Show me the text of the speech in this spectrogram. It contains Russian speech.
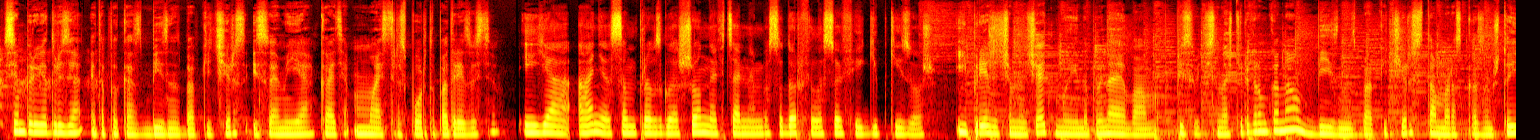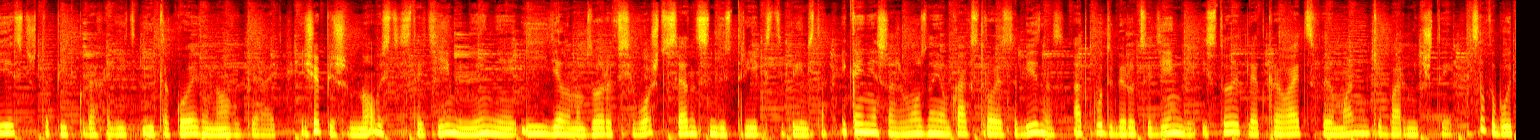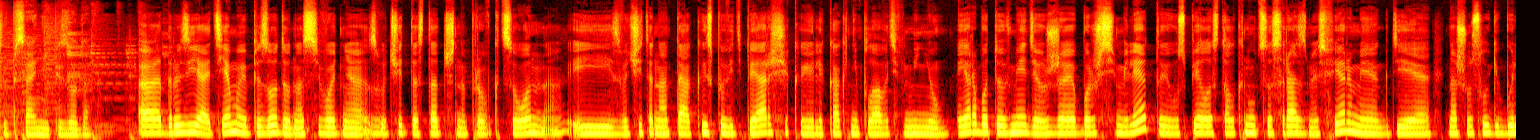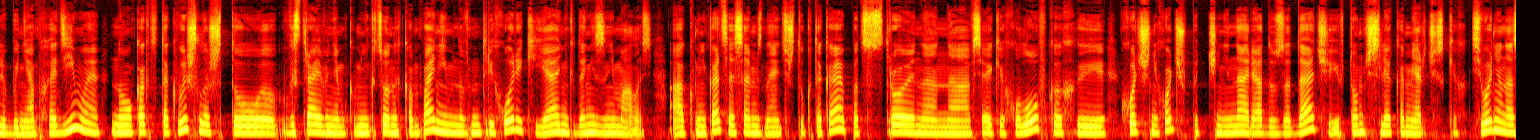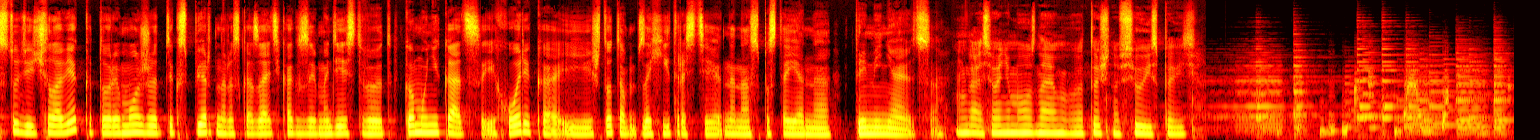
Всем привет, друзья! Это подкаст «Бизнес Бабки Чирс» и с вами я, Катя, мастер спорта по трезвости. И я, Аня, самопровозглашенный официальный амбассадор философии «Гибкий ЗОЖ». И прежде чем начать, мы напоминаем вам, подписывайтесь на наш телеграм-канал «Бизнес Бабки Чирс». Там мы рассказываем, что есть, что пить, куда ходить и какое вино выбирать. Еще пишем новости, статьи, мнения и делаем обзоры всего, что связано с индустрией гостеприимства. И, конечно же, мы узнаем, как строится бизнес, откуда берутся деньги и стоит ли открывать свой маленький бар мечты. Ссылка будет в описании эпизода. А, Друзья, тема эпизода у нас сегодня звучит достаточно провокационно. И звучит она так. «Исповедь пиарщика» или «Как не плавать в меню». Я работаю в медиа уже больше семи лет и успела столкнуться с разными сферами, где наши услуги были бы необходимы. Но как-то так вышло, что выстраиванием коммуникационных кампаний именно внутри хорики я никогда не занималась. А коммуникация, сами знаете, штука такая, подстроена на всяких уловках и хочешь не хочешь подчинена ряду задач, и в том числе коммерческих. Сегодня у нас в студии человек, который может экспертно рассказать, как взаимодействуют коммуникации хорика и что там за хитрости на нас постоянно применяются. Да, сегодня мы узнаем э, точно всю исповедь.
